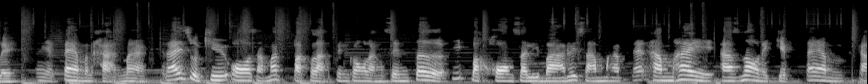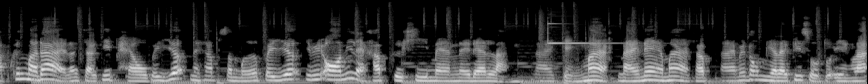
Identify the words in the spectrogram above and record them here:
เลยเนื่องจากแต้มมันขาดมากท้ายสุด QO สามารถปักหลักเป็นกองหลังเซนเตอร์ ที่ประคองซาลิบาด้วยซ้ำครับและทำให้อาร์เซนอลเนี่ยเก็บแต้มกลับขึ้นมาได้ หลังจากที่แผ่วไปเยอะนะครับเสมอไปเยอะ QO นี่แหละครับคือคีย์แมนในแดนหลัง นายเก่งมาก นายแน่มากครับ นายไม่ต้องมีอะไรพิสูจน์ตัวเองละ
